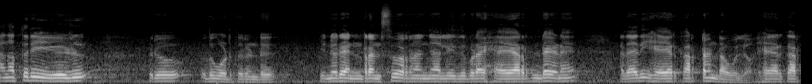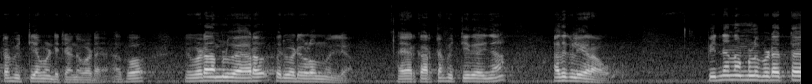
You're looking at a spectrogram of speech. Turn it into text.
അങ്ങനത്തെ ഒരു ഏഴ് ഒരു ഇത് കൊടുത്തിട്ടുണ്ട്. പിന്നെ ഒരു എൻട്രൻസ് പറഞ്ഞു കഴിഞ്ഞാൽ ഇതിവിടെ ഹെയറിന്റെ ആണ് അതായത് ഈ ഹെയർ കർട്ടൺ ഉണ്ടാവുമല്ലോ. ഹെയർ കർട്ടൺ ഫിറ്റ് ചെയ്യാൻ വേണ്ടിയിട്ടാണ് ഇവിടെ. അപ്പോൾ ഇവിടെ നമ്മൾ വേറെ പരിപാടികളൊന്നുമില്ല. ഹെയർ കർട്ടൺ ഫിറ്റ് ചെയ്ത് കഴിഞ്ഞാൽ അത് ക്ലിയർ ആവും. പിന്നെ നമ്മൾ ഇവിടുത്തെ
